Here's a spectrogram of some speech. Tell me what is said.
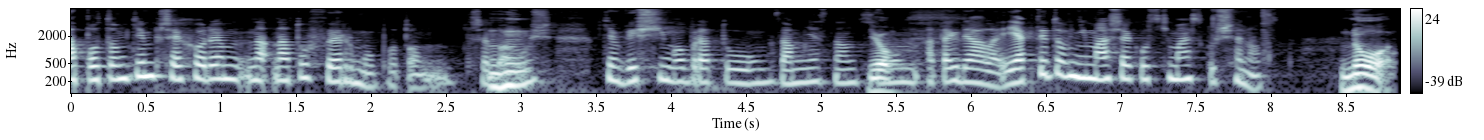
a potom tím přechodem na, na tu firmu potom třeba mm. už k těm vyšším obratům, zaměstnancům jo. a tak dále. Jak ty to vnímáš, jakou s tím máš zkušenost? No, uh,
